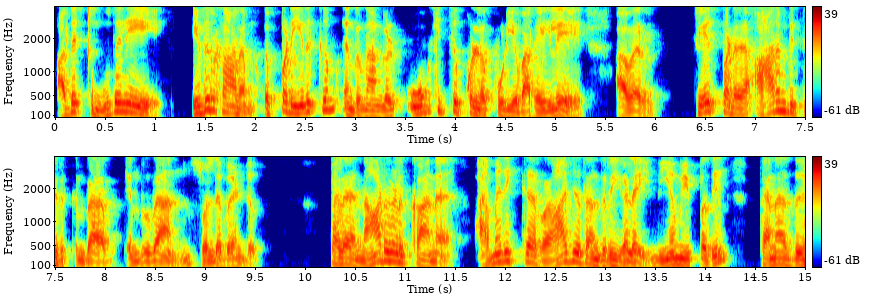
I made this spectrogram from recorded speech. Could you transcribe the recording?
அதற்கு முதலேயே எதிர்காலம் எப்படி இருக்கும் என்று நாங்கள் ஊகித்துக் கொள்ளக்கூடிய வகையிலே அவர் செயற்பட ஆரம்பித்திருக்கின்றார் என்றுதான் சொல்ல வேண்டும். பல நாடுகளுக்கான அமெரிக்க ராஜதந்திரிகளை நியமிப்பதில் தனது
